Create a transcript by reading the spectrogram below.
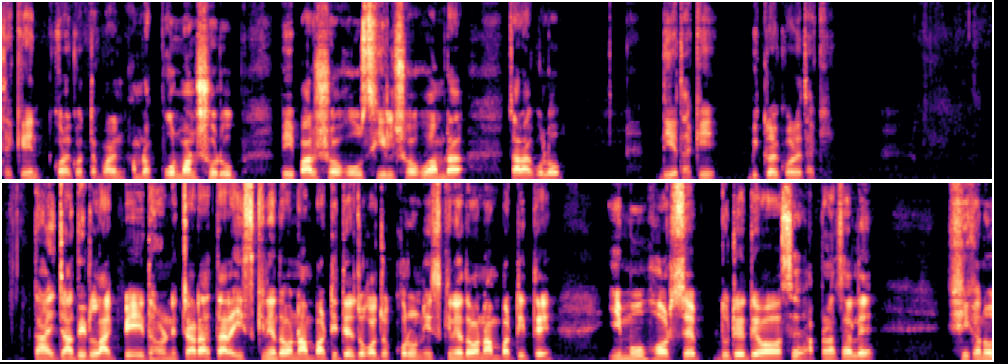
থেকে ক্রয় করতে পারেন। আমরা প্রমাণস্বরূপ পেপার সহ, সিল সহ আমরা চারাগুলো দিয়ে থাকি, বিক্রয় করে থাকি। তাই যাদের লাগবে এই ধরনের চারা, তারা স্ক্রিনে দেওয়া নাম্বারটিতে যোগাযোগ করুন। স্ক্রিনে দেওয়া নাম্বারটিতে ইমো, হোয়াটসঅ্যাপ দুটো দেওয়া আছে। আপনারা চাইলে সেখানেও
